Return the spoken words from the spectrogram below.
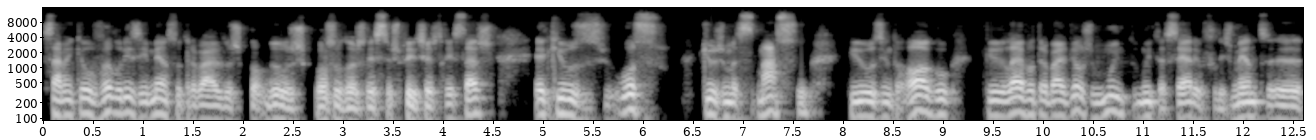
sabem que eu valorizo imenso o trabalho dos, dos consultores de especialistas de research, eh, que os ouço, que os maço, que os interrogo, que levo o trabalho deles muito, muito a sério, felizmente, eh,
